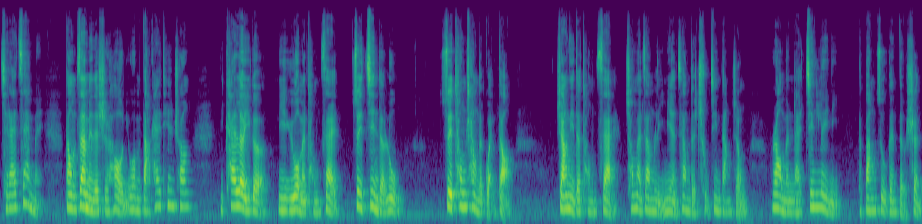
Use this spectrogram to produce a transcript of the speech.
起来赞美。当我们赞美的时候，你为我们打开天窗，你开了一个你与我们同在最近的路、最通畅的管道，将你的同在充满在我们里面，在我们的处境当中。让我们来经历你的帮助跟得胜。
